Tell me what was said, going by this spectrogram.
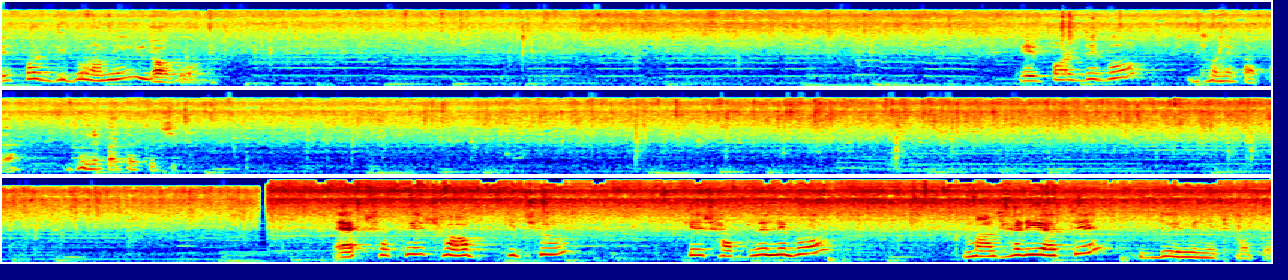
এরপর দিব আমি লবণ। এরপর দেব ধনে পাতা ধনে পাতা কুচি। একসাথে সব কিছুকে সাঁতলে নেব? মাঝারি আছে দুই মিনিট মতো।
